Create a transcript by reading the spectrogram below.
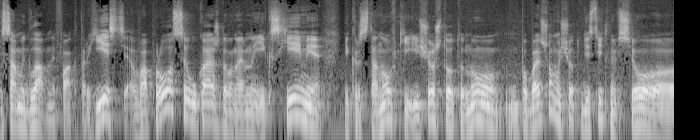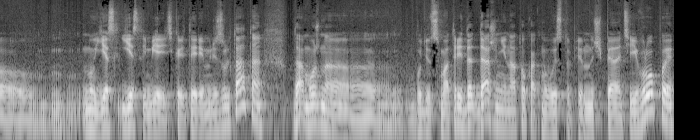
самый главный фактор. Есть вопросы у каждого, наверное, и к схеме, и к расстановке, и еще еще что-то. Но по большому счету действительно все, ну, если, если мерить критериям результата, да, можно э, будет смотреть да, даже не на то, как мы выступим на чемпионате Европы.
